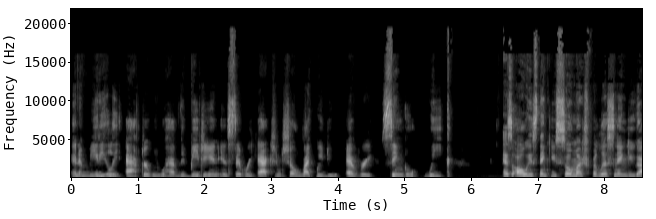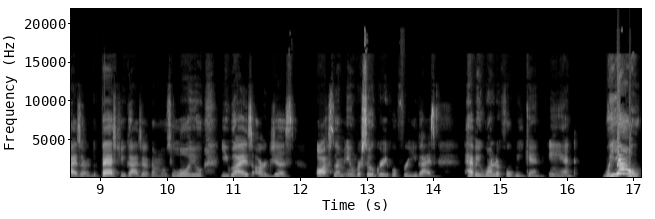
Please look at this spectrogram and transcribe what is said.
And immediately after, we will have the BGN Instant Reaction Show like we do every single week. As always, thank you so much for listening. You guys are the best. You guys are the most loyal. You guys are just awesome. And we're so grateful for you guys. Have a wonderful weekend and we out.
